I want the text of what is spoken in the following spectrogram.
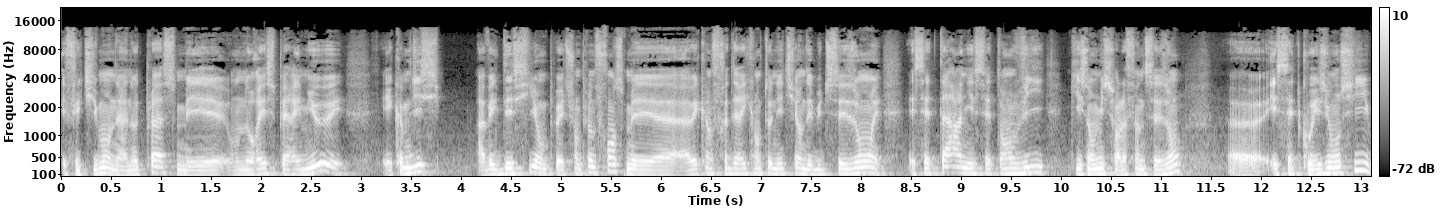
effectivement, on est à notre place, mais on aurait espéré mieux. Et, et comme dit, avec Dessy, on peut être champion de France, mais euh, avec un Frédéric Antonetti en début de saison et, cette hargne et cette envie qu'ils ont mis sur la fin de saison, euh, et cette cohésion aussi,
